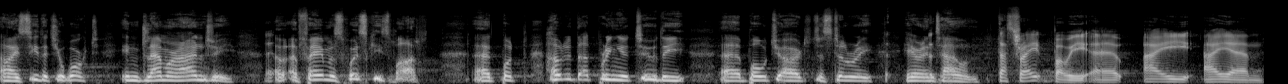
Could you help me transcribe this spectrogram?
and I see that you worked in Glenmorangie, a, a famous whiskey spot. Uh, but how did that bring you to the uh, Boatyard Distillery here in town? That's right, Bobby. I I um,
